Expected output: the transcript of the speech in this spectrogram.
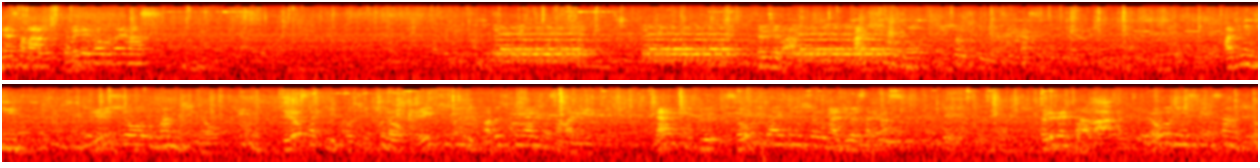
皆様おめでとうございます。それでは各賞の授賞式に移ります。はじめに優勝馬主の弘前俊弘 HG 株式会社様に内閣総理大臣賞が授与されます。プレゼンターは農林水産省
